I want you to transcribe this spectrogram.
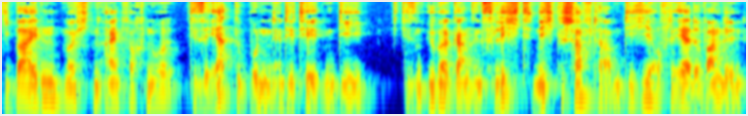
Die beiden möchten einfach nur diese erdgebundenen Entitäten, die diesen Übergang ins Licht nicht geschafft haben, die hier auf der Erde wandeln,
